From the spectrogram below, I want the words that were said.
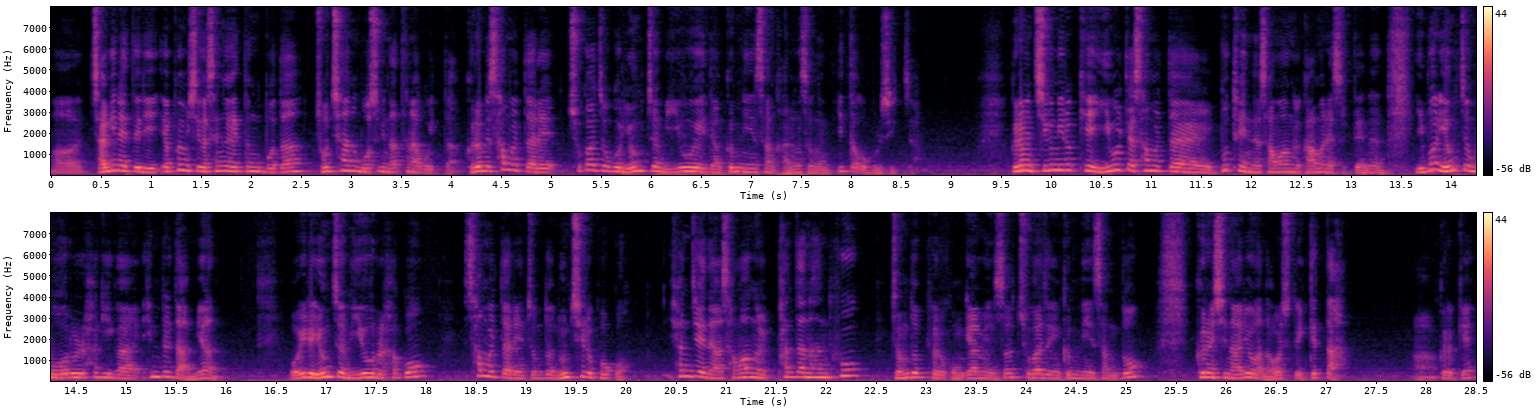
어, 자기네들이 FOMC가 생각했던 것보다 좋지 않은 모습이 나타나고 있다 그러면 3월달에 추가적으로 0.25에 대한 금리 인상 가능성은 있다고 볼 수 있죠 그러면 지금 이렇게 2월달 3월달 붙어 있는 상황을 감안했을 때는 이번에 0.5를 하기가 힘들다면 오히려 0.25를 하고 3월달에 좀더 눈치를 보고 현재에 대한 상황을 판단한 후 점도표를 공개하면서 추가적인 금리 인상도 그런 시나리오가 나올 수도 있겠다. 아, 그렇게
